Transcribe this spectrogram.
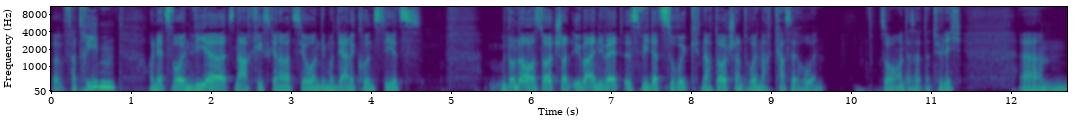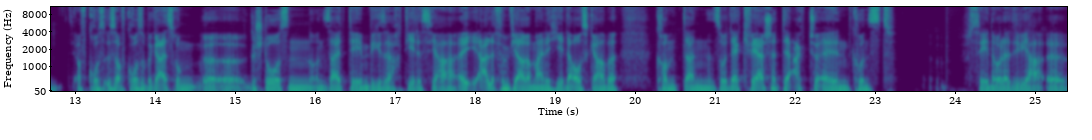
äh, vertrieben und jetzt wollen wir als Nachkriegsgeneration die moderne Kunst, die jetzt mitunter auch aus Deutschland überall in die Welt ist, wieder zurück nach Deutschland holen, nach Kassel holen. So, und das hat natürlich ähm, auf groß, ist auf große Begeisterung äh, gestoßen und seitdem, wie gesagt, jedes Jahr, äh, alle fünf Jahre meine ich, jede Ausgabe kommt dann so der Querschnitt der aktuellen Kunstszene oder die ja äh,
